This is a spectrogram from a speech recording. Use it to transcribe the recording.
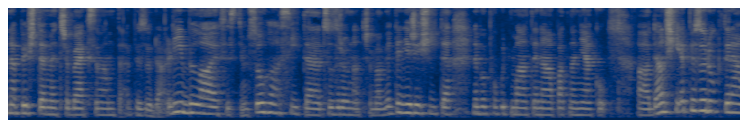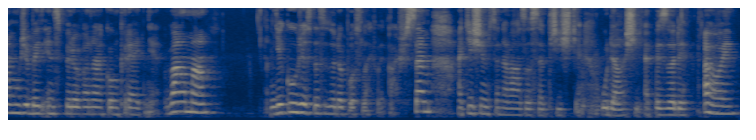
Napište mi třeba, jak se vám ta epizoda líbila, jestli s tím souhlasíte, co zrovna třeba vy teď řešíte, nebo pokud máte nápad na nějakou eh, další epizodu, která může být inspirovaná konkrétně váma, Děkuji, že jste se to doposlechli až sem a těším se na vás zase příště u další epizody. Ahoj!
